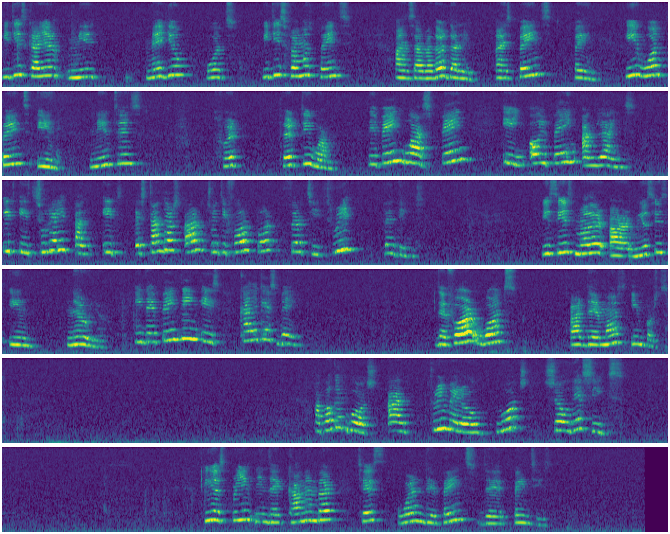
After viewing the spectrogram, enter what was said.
is called mi- Mayo Watch. It is famous paints and Salvador Dali. And Spain's paint. He was painted in 1931. The paint was painted in oil paint and lines. It is surrealist and its standards are 24 por 33 paintings. His mother are muses in York. In the painting is Cadiz Bay. The four words are the most important. A pocket watch and three metal watch show the six. He spring in the camembert chest when the paint the paintings.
